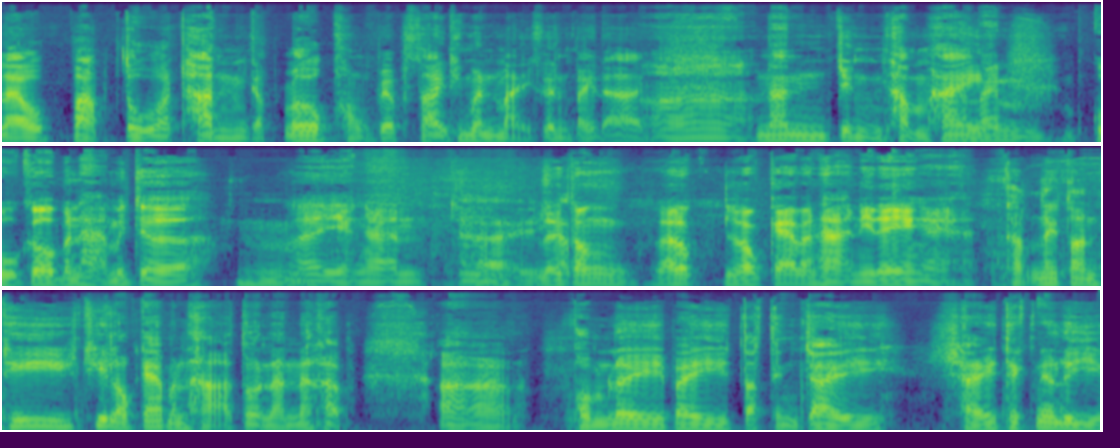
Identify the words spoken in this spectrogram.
แล้วปรับตัวทันกับโลกของเว็บไซต์ที่มันใหม่เกินไปได้อ่านั่นจึงทำให้ทำให้ Google ปัญหาไม่เจอออะไรอย่างนั้นใช่เลยครับต้องแล้วเราแก้ปัญหานี้ได้ยังไงฮะครับในตอนที่ที่เราแก้ปัญหาตัวนั้นนะครับอ่าผมเลยไปตัดสินใจ ใช้เทคโนโลยี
